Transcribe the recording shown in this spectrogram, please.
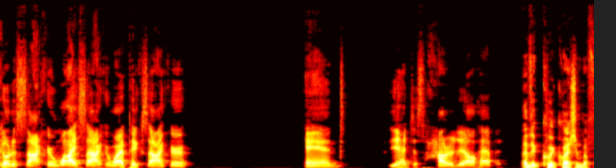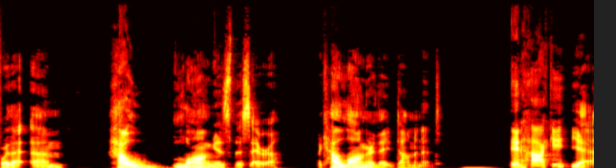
go to soccer? And why soccer? Why pick soccer? And yeah, just how did it all happen? I have a quick question before that. Um, how long is this era? Like, how long are they dominant? In hockey, Yeah,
